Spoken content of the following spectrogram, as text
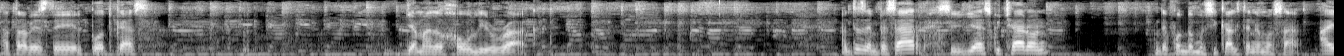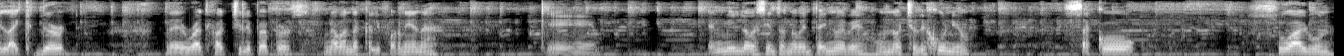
a través del podcast llamado Holy Rock. Antes de empezar, si ya escucharon, de fondo musical tenemos a I Like Dirt de Red Hot Chili Peppers, una banda californiana que en 1999, un 8 de junio, sacó su álbum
